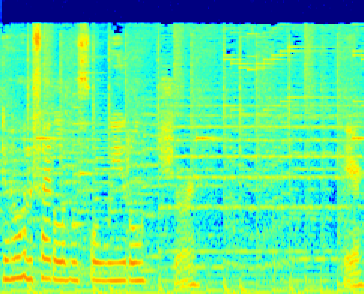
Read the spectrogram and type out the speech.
Do I want to fight a level 4 Weedle? Sure. Here.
